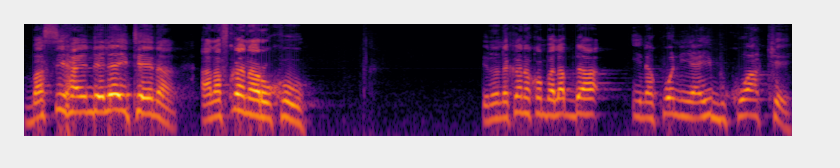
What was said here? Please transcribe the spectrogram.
basi haendelei tena. Anafuka na rukuu. Inaonekana kwamba labda inakuwa ni aibu kwake.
